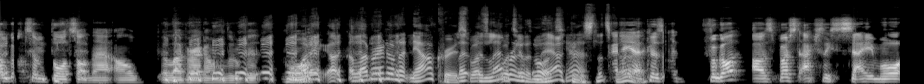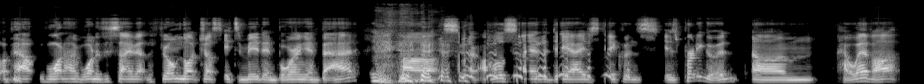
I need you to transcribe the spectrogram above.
I've got some thoughts on that. I'll elaborate on a little bit more. Why don't- uh, elaborate on it now, Chris. Let- What's, elaborate what's on it now, thoughts? Yeah. Chris. Let's go. Yeah, because I forgot I was supposed to actually say more about what I wanted to say about the film, not just it's mid and boring and bad. Uh, so I will say the de-age sequence is pretty good. Um, however,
